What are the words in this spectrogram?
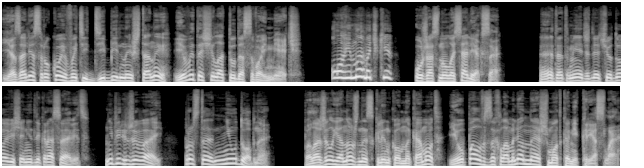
Я залез рукой в эти дебильные штаны и вытащил оттуда свой меч. «Ой, мамочки!» — ужаснулась Алекса. Этот меч для чудовища, не для красавиц. Не переживай, просто неудобно. Положил я ножны с клинком на комод и упал в захламленное шмотками кресло.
